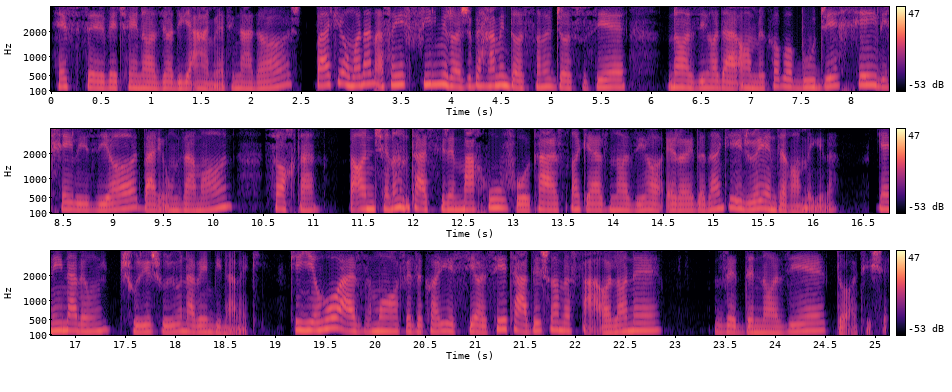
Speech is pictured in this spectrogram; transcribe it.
حفظ وچه نازی ها دیگه اهمیتی نداشت بلکه اومدن اصلا یه فیلمی راجع به همین داستان جاسوسی نازی ها در آمریکا با بودجه خیلی خیلی زیاد برای اون زمان ساختن و آنچنان تصویر مخوف و ترسناک از نازی ها ارائه دادن که جوری انتقام بگیرن. یعنی نه به اون شوری شوری و نه به این بینمکی. که یهو از محافظه کاری سیاسی تبدیل شدن به فعالان ضد نازی دو آتیشه.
